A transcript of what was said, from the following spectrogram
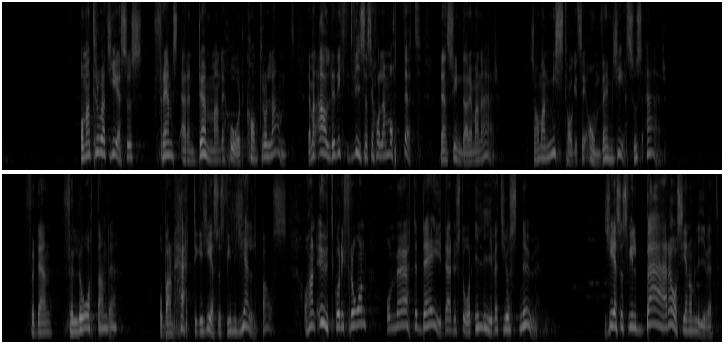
Om man tror att Jesus främst är en dömande, hård kontrollant, där man aldrig riktigt visar sig hålla måttet, den syndare man är, så har man misstagit sig om vem Jesus är. För den förlåtande och barmhärtige Jesus vill hjälpa oss. Och han utgår ifrån och möter dig där du står i livet just nu. Jesus vill bära oss genom livet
